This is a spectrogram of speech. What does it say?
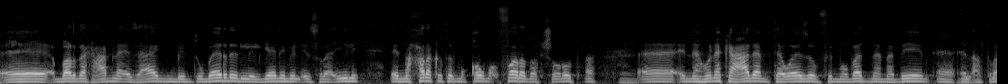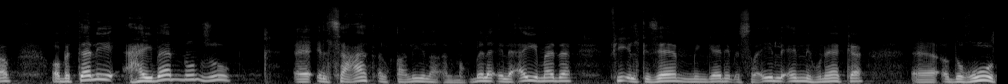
آه برضك عاملة إزعاج بتبرر للجانب الإسرائيلي إن حركة المقاومة فرضت شروطها. آه إن هناك عدم توازن في المبادلة ما بين آه الأطراف. وبالتالي هيبان منذ آه الساعات القليلة المقبلة إلى أي مدى في التزام من جانب إسرائيل لأن هناك ضغوط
